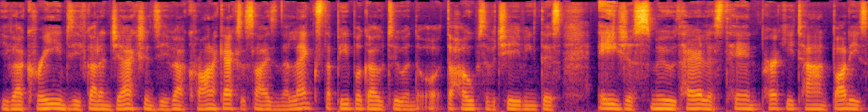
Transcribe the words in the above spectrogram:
you've got creams, you've got injections, you've got chronic exercise, and the lengths that people go to in the, the hopes of achieving this ageless, smooth, hairless, thin, perky, tan bodies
